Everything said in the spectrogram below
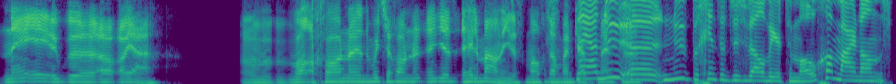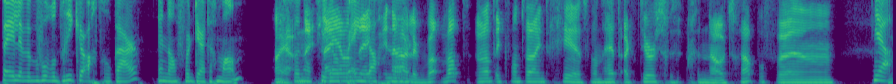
Nee, ik, uh, oh, oh, ja. gewoon, dan moet je gewoon helemaal niet. Of mogen dan maar nou ja, nu, uh, nu begint het dus wel weer te mogen. Maar dan spelen we bijvoorbeeld drie keer achter elkaar. En dan voor 30 man. Oh dus ja, dan nee, heb je nee, op één dag... Eh, inhoudelijk. Wat, wat, wat ik vond wel integreerd van het acteursgenootschap. Of, uh, ja.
